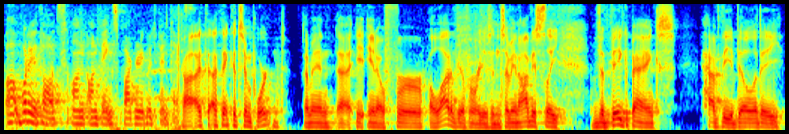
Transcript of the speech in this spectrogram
Uh, what are your thoughts on, on banks partnering with fintechs? I, th- I think it's important. I mean, uh, you know, for a lot of different reasons. I mean, obviously, the big banks have the ability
